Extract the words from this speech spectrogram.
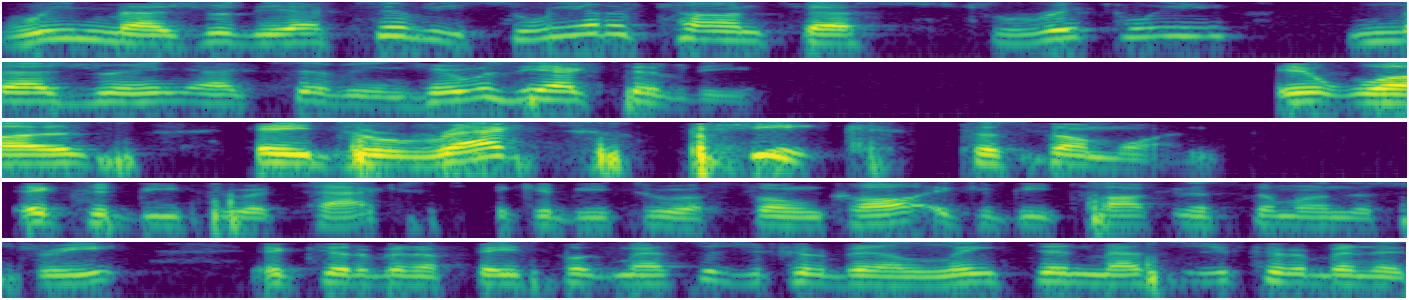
We measure the activity. So we had a contest strictly measuring activity. And here was the activity. It was a direct peek to someone. It could be through a text. It could be through a phone call. It could be talking to someone on the street. It could have been a Facebook message. It could have been a LinkedIn message. It could have been a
